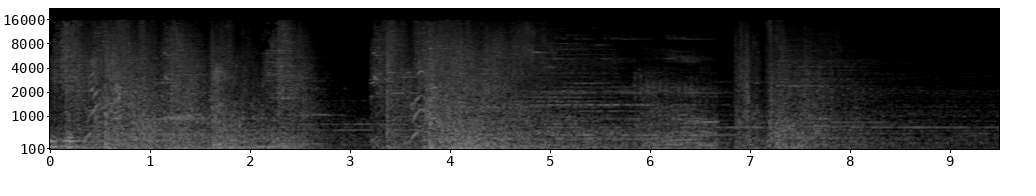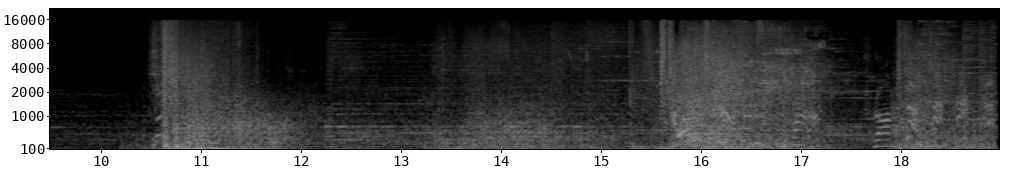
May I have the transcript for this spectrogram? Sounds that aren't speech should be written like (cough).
Executed. (laughs)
